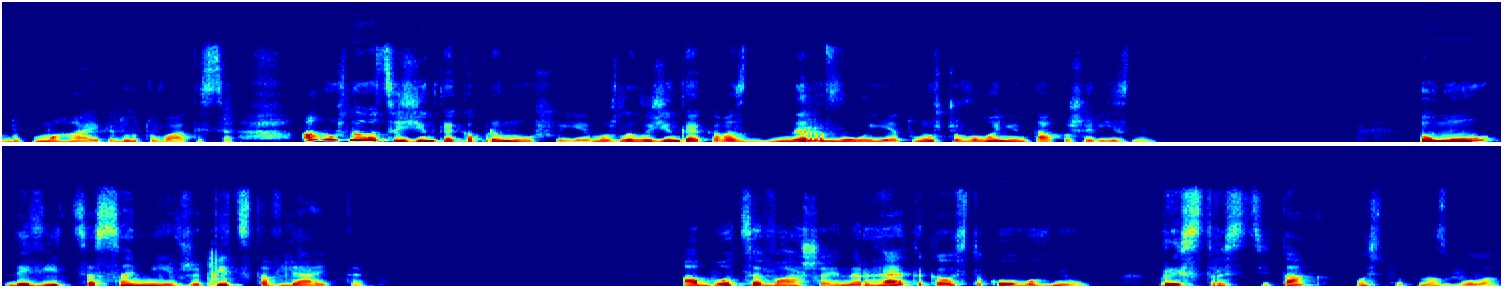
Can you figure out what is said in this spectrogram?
допомагає підготуватися. А можливо, це жінка, яка примушує, можливо, жінка, яка вас нервує, тому що вогонь він також різний. Тому дивіться самі, вже підставляйте. Або це ваша енергетика ось такого вогню, пристрасті, так? Ось тут у нас була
